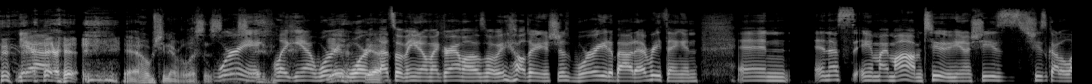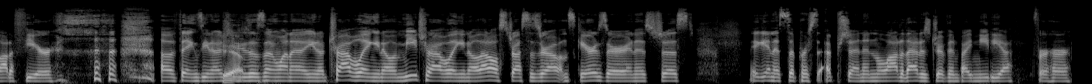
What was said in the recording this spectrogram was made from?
Yeah. yeah. I hope she never listens. worrying like yeah worry Yeah, ward yeah. that's what you know my grandma was what we called her she's just worried about everything and and and that's and my mom too you know she's she's got a lot of fear of things you know Yeah. she doesn't want to you know traveling you know and me traveling you know that all stresses her out and scares her and it's just again it's the perception and a lot of that is driven by media for her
